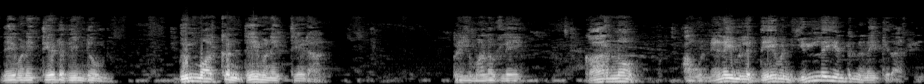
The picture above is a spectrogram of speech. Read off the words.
தேவனை தேட வேண்டும். துன்மார்க்கன் தேவனை தேடான். பிரியமானவர்களே காரணம் அவங்க நினைவுல தேவன் இல்லை என்று நினைக்கிறார்கள்.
